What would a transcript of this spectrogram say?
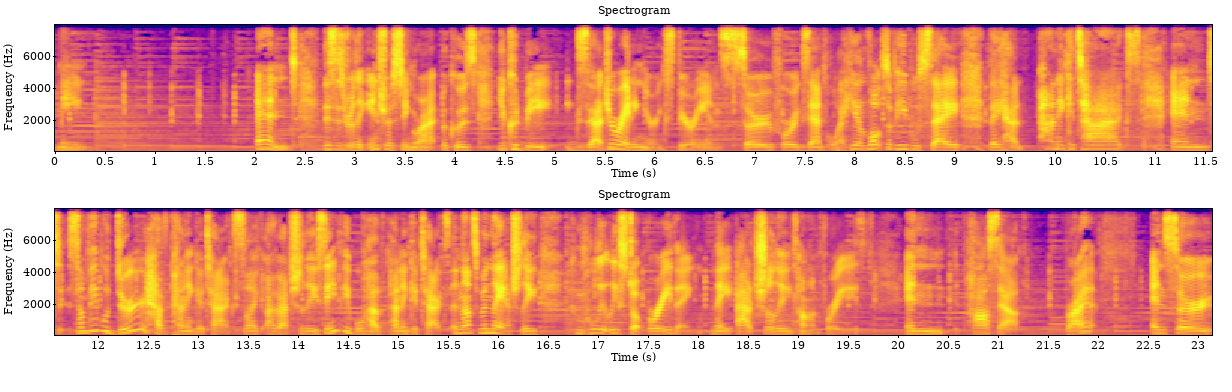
mean? And this is really interesting, right? Because you could be exaggerating your experience. So, for example, I hear lots of people say they had panic attacks, and some people do have panic attacks. Like, I've actually seen people have panic attacks, and that's when they actually completely stop breathing. They actually can't breathe and pass out, right? And so,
